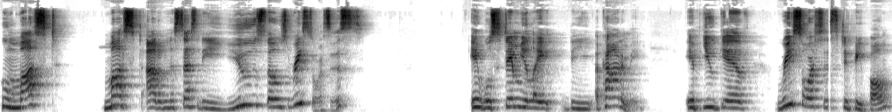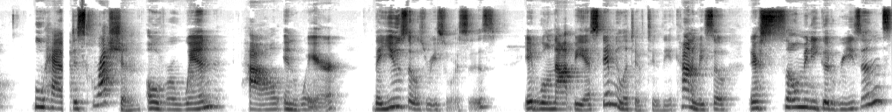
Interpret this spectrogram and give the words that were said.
who must, must out of necessity use those resources, it will stimulate the economy. If you give resources to people who have discretion over when, how, and where they use those resources, it will not be as stimulative to the economy. So there's so many good reasons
